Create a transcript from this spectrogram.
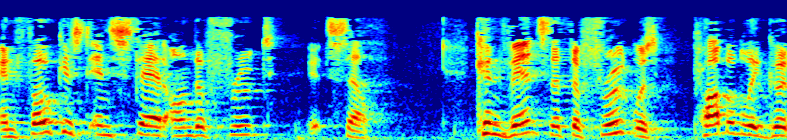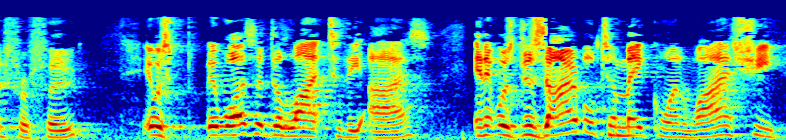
and focused instead on the fruit itself. Convinced that the fruit was probably good for food, it was, it was a delight to the eyes, and it was desirable to make one wise. She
